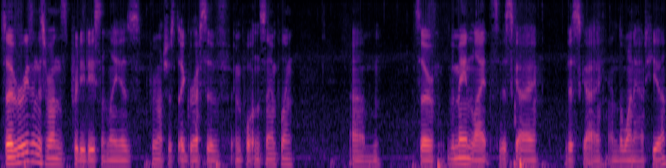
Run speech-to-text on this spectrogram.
So the reason this runs pretty decently is pretty much just aggressive importance sampling. Um, so the main lights, this guy, this guy, and the one out here,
